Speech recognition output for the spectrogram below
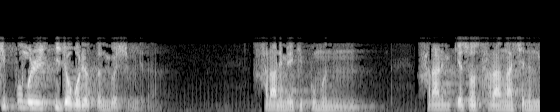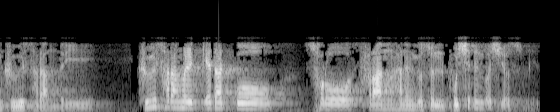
기쁨을 잊어버렸던 것입니다. 하나님의 기쁨은 하나님께서 사랑하시는 그 사람들이 그 사랑을 깨닫고 서로 사랑하는 것을 보시는 것이었습니다.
